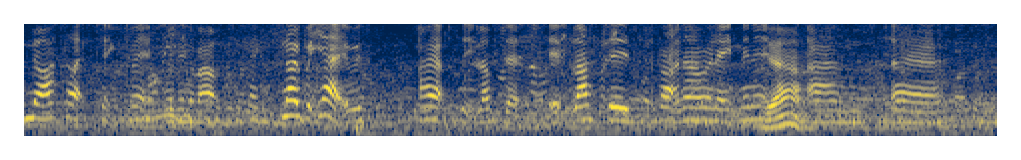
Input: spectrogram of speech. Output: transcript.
narcoleptic fit within about two seconds. No, but yeah, it was. I absolutely loved it. It lasted about an hour and eight minutes. Yeah. And uh,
